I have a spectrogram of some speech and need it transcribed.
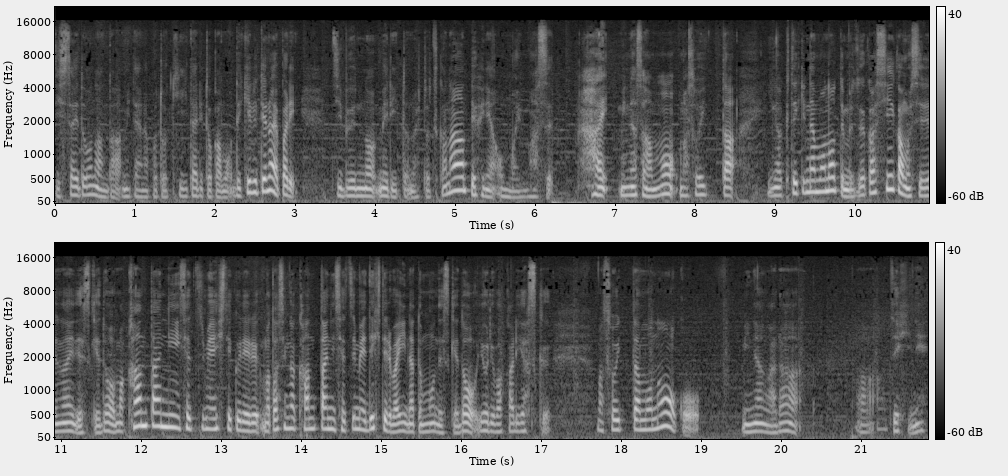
実際どうなんだみたいなことを聞いたりとかもできるっていうのはやっぱり自分のメリットの一つかなっていうふうには思います。はい皆さんも、まあ、そういった医学的なものって難しいかもしれないですけど、まあ、簡単に説明してくれる私が簡単に説明できてればいいなと思うんですけどより分かりやすく、まあ、そういったものをこう見ながらあ是非ね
